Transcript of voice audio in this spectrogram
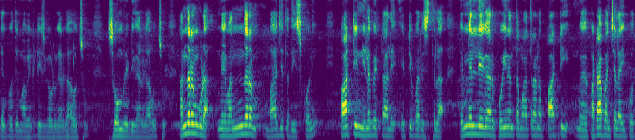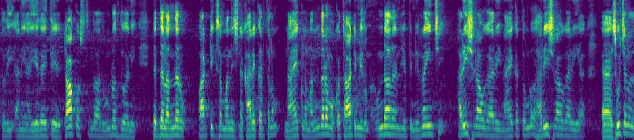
లేకపోతే మా వెంకటేష్ గౌడ్ గారు కావచ్చు సోమిరెడ్డి గారు కావచ్చు అందరం కూడా మేమందరం బాధ్యత తీసుకొని పార్టీని నిలబెట్టాలి ఎట్టి పరిస్థితుల. ఎమ్మెల్యే గారు పోయినంత మాత్రాన పార్టీ పటాపంచలు అయిపోతుంది అని ఏదైతే టాక్ వస్తుందో అది ఉండొద్దు అని పెద్దలందరూ పార్టీకి సంబంధించిన కార్యకర్తలం నాయకులం అందరం ఒక తాటి మీద ఉండాలని చెప్పి నిర్ణయించి హరీష్ రావు గారి నాయకత్వంలో హరీష్ రావు గారి సూచనల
